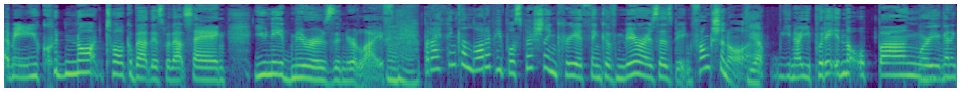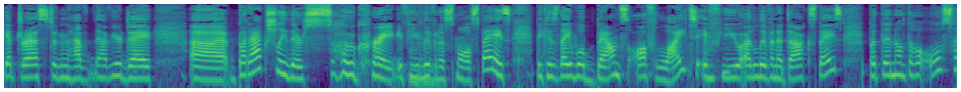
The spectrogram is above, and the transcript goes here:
I mean, you could not talk about this without saying you need mirrors in your life. Mm-hmm. But I think a lot of people, especially in Korea, think of mirrors as being functional. Yep. Uh, You know, you put it in the opbang where Mm-hmm. you're going to get dressed and have, have your day. Uh, but actually, they're so great if you live in Mm-hmm. a small space because they will bounce off light if you uh, live in a dark space. But then they'll also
